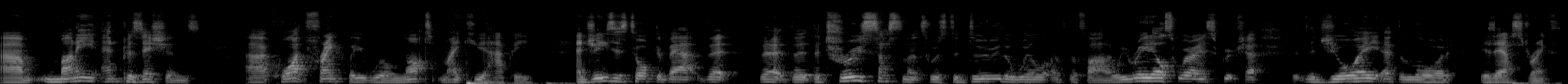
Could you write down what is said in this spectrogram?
Um, money and possessions, uh, quite frankly, will not make you happy. And Jesus talked about that the, the, the true sustenance was to do the will of the Father. We read elsewhere in Scripture that the joy of the Lord is our strength.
